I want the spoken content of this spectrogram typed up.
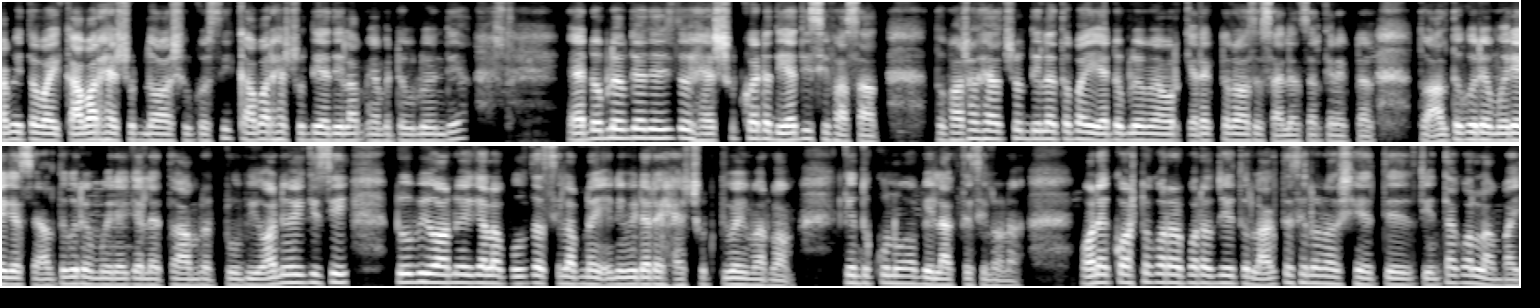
আমি তো, ভাই কাভার হেডশট নেওয়া শুরু করছি। কাভার হেডশট দিয়ে দিলাম এমডব্লিউএম দিয়ে। এডব্লিউএম দিয়ে দিয়েছি, তো হেডশট কয়টা দিয়ে দিছি ৫ হাত। তো ৫ হাত হেডশট দিলে তো ভাই এডব্লিউএম এ আমার ক্যারেক্টারও আছে সাইলেন্সার ক্যারেক্টার। তো আলতো করে মরে গেছে। আলতো করে মরে গেলে তো আমরা 2v1 হয়ে গেছি। 2v1 হয়ে গেলে বুঝতেছিলাম না এনিমিটারে হেডশট কীভাবে মারবাম। কিন্তু কোনোভাবেই লাগতেছিল না। অনেক কষ্ট করার পরেও যেহেতু লাগতেছিল না সেতে চিন্তা করলাম ভাই,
